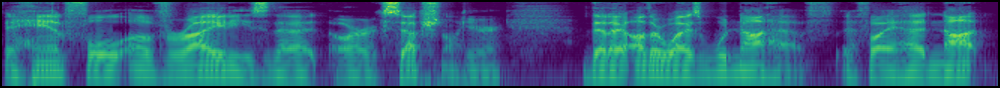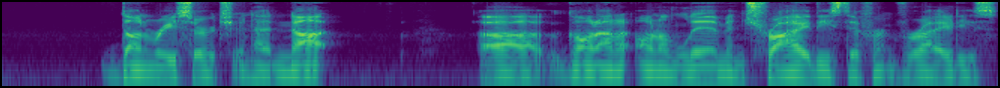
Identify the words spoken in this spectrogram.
a handful of varieties that are exceptional here that I otherwise would not have if I had not done research and had not uh, gone on on a limb and tried these different varieties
